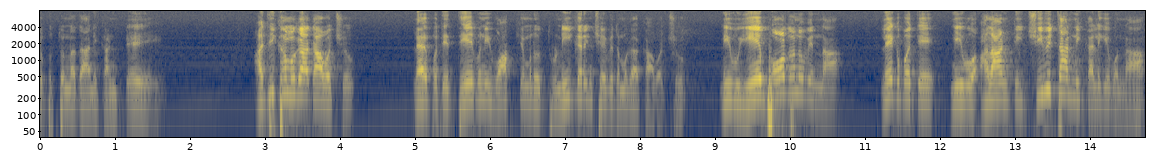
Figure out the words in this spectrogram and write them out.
చెబుతున్న దానికంటే అధికముగా కావచ్చు లేకపోతే దేవుని వాక్యమును తృణీకరించే విధముగా కావచ్చు నీవు ఏ బోధను విన్నా లేకపోతే నీవు అలాంటి జీవితాన్ని కలిగి ఉన్నా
